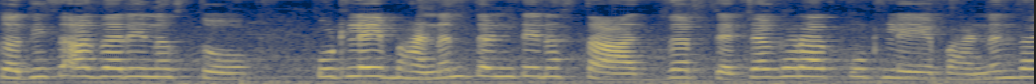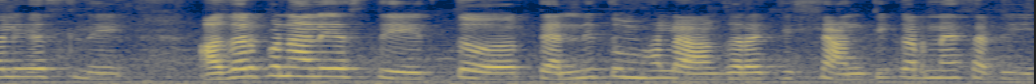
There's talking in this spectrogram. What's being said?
कधीच आजारी नसतो. कुठलेही भांडण तंटे नसतात. जर त्याच्या घरात कुठले भांडण झाले असले आजारपण आले असते तर त्यांनी तुम्हाला घराची शांती करण्यासाठी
